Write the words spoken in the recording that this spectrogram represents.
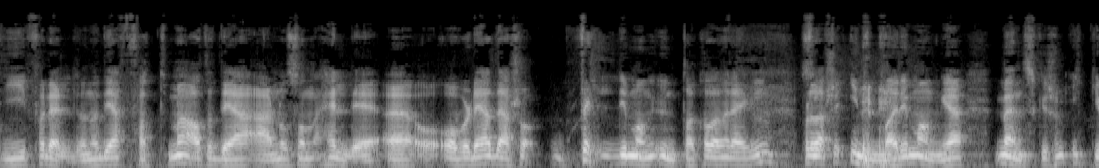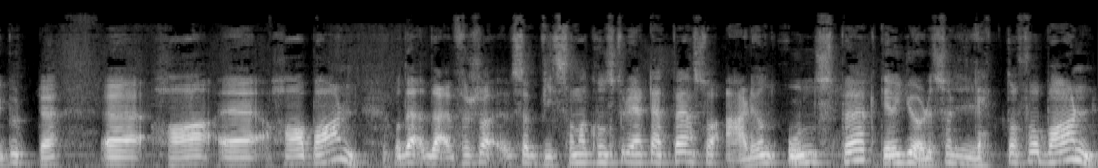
de foreldrene de er født med, at det er noe sånn hellig eh, over det. Det er så veldig mange unntak av den regelen. For det er så innmari mange mennesker som ikke burde eh, ha, eh, ha barn. Og det, derfor så, så Hvis han har konstruert dette, så er det jo en ond spøk. Det å gjøre det så lett å få barn,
